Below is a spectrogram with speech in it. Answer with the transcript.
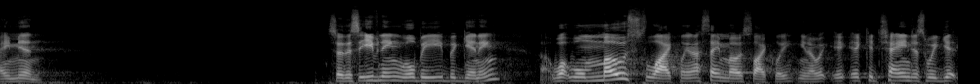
Amen. So, this evening we'll be beginning uh, what will most likely, and I say most likely, you know, it, it could change as we get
